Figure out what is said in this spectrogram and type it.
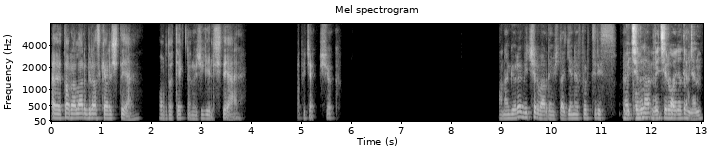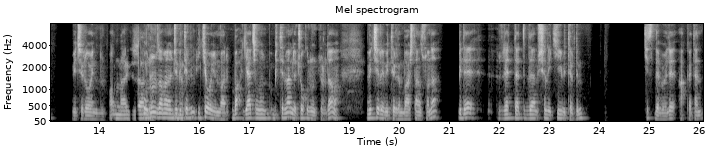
Evet oralar biraz karıştı ya. Orada teknoloji gelişti yani. Yapacak bir şey yok. Bana göre Witcher var demişler. Jennifer Tris. Evet, Witcher'ı onlar Witcher'ı oynadım canım. Witcher'ı oynadım. Onlar güzel. Uzun zaman önce bitirdim. İki oyun var. Ba- Gerçi bunu bitirmem de çok uzun sürdü ama Witcher'ı bitirdim baştan sona. Bir de Red Dead Redemption 2'yi bitirdim. İkisi de böyle hakikaten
